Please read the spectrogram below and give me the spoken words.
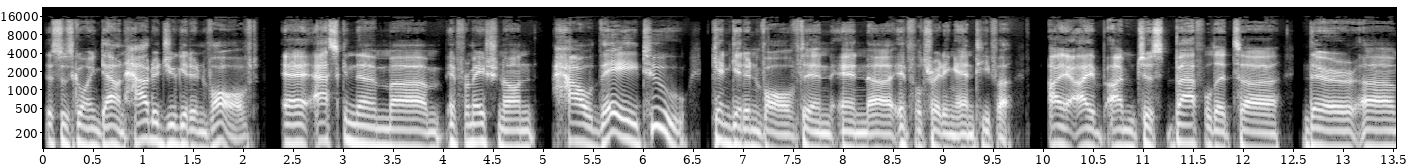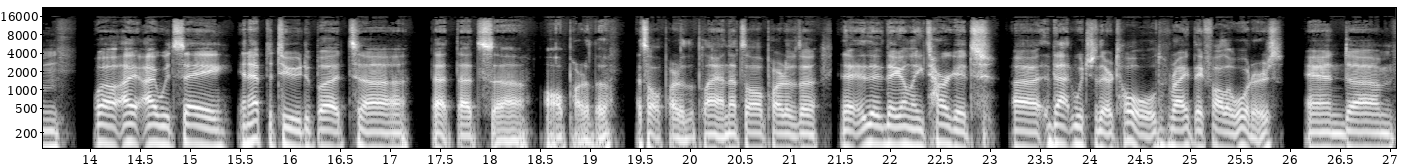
This was going down. How did you get involved?" Uh, asking them um, information on how they too can get involved in in uh, infiltrating Antifa. I, I I'm just baffled at uh, their um, well, I, I would say ineptitude, but uh, that that's uh, all part of the that's all part of the plan. That's all part of the they, they only target uh, that which they're told, right? They follow orders, and um,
